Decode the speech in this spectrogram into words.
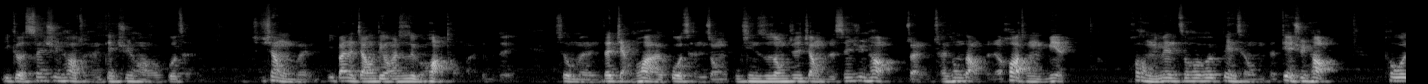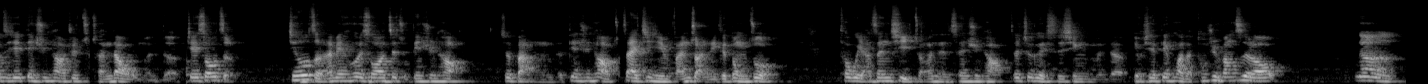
一个声讯号转成电讯号的过程，就像我们一般的家用电话就是个话筒嘛，对不对。是我们在讲话的过程中，无形之中就是将我们的声讯号转传送到我们的话筒里面，话筒里面之后会变成我们的电讯号，透过这些电讯号去传到我们的接收者，接收者那边会收到这组电讯号，就把我们的电讯号再进行反转的一个动作，透过扬声器转换成声讯号，这就可以实行我们的有线电话的通讯方式喽。那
